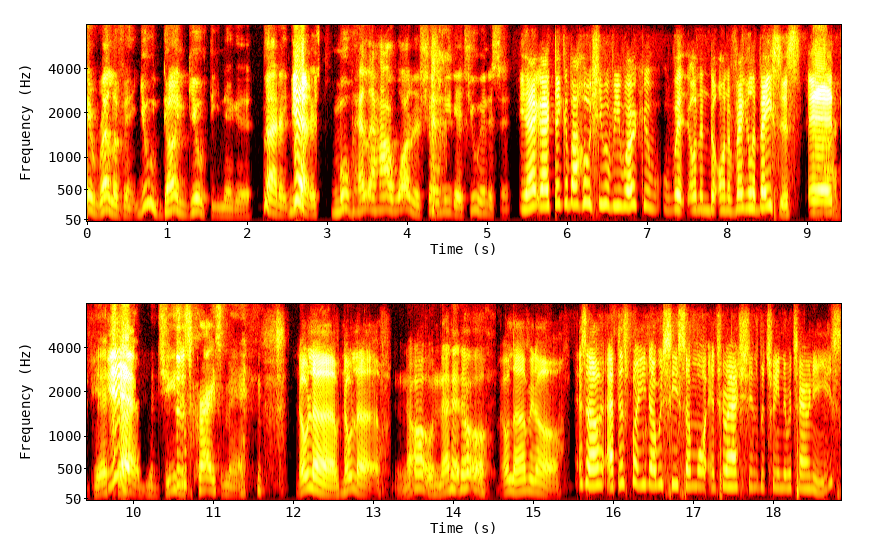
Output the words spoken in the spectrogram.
irrelevant. You done guilty, nigga. You gotta you Yeah. gotta move hella high water to show me that you innocent. yeah. I gotta think about who she would be working with on a, on a regular basis, I and yeah. that, but Jesus Christ, man. no love, no love. No, none at all. No love at all. And so at this point, you know, we see some more interactions between the returnees.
